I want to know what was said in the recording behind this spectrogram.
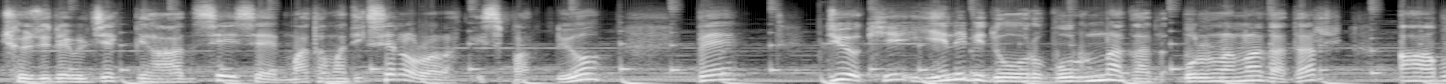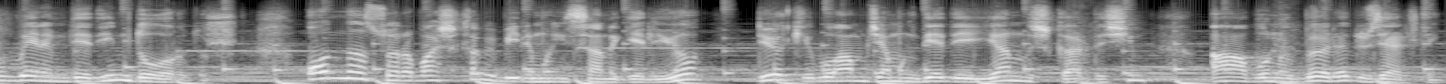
çözülebilecek bir hadise ise matematiksel olarak ispatlıyor ve diyor ki yeni bir doğru bulunana kadar, bulunana kadar aa bu benim dediğim doğrudur. Ondan sonra başka bir bilim insanı geliyor. Diyor ki bu amcamın dediği yanlış kardeşim. Aa bunu böyle düzeltin.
